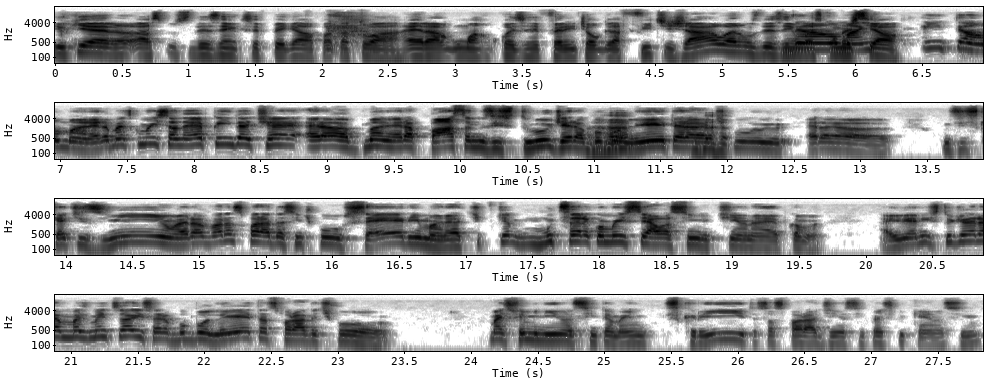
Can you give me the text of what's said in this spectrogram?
E o que era os desenhos que você pegava pra tatuar? Era alguma coisa referente ao grafite já ou eram uns desenhos mais comercial? Então, mano, era mais comercial. Na época ainda tinha. Era, mano, era pasta nos estúdios, era borboleta, era tipo. Era uns sketchzinhos, era várias paradas assim, tipo, série, mano. Era tipo, tinha muito série comercial assim que tinha na época, mano. Aí era em estúdio, era mais ou menos só isso, era borboleta, as paradas, tipo, mais feminino assim também, escrito, essas paradinhas assim, mais pequenas, assim.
